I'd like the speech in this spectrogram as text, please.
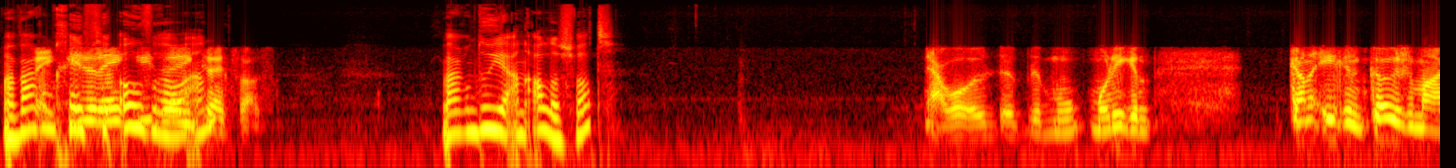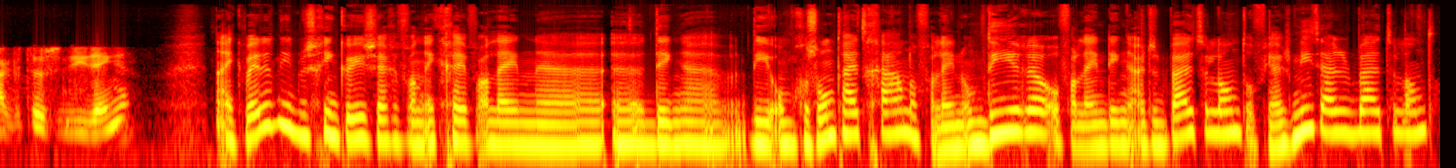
Maar waarom Nee, geef iedereen, je overal iedereen aan? krijgt wat. Waarom doe je aan alles wat? Nou, eh, de, de, moet ik een, kan ik een keuze maken tussen die dingen? Nou, ik weet het niet. Misschien kun je zeggen van ik geef alleen eh, eh, dingen die om gezondheid gaan... of alleen om dieren, of alleen dingen uit het buitenland... of juist niet uit het buitenland.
